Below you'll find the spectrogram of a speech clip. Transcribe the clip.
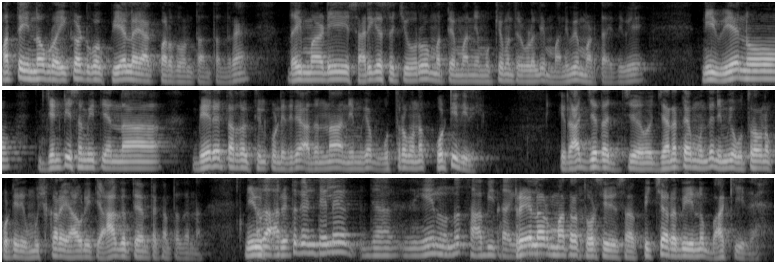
ಮತ್ತೆ ಇನ್ನೊಬ್ಬರು ಹೈಕೋರ್ಟ್ಗೆ ಹೋಗಿ ಪಿ ಎಲ್ ಐ ಹಾಕ್ಬಾರ್ದು ಅಂತ ಅಂತಂದರೆ ದಯಮಾಡಿ ಸಾರಿಗೆ ಸಚಿವರು ಮತ್ತು ಮಾನ್ಯ ಮುಖ್ಯಮಂತ್ರಿಗಳಲ್ಲಿ ಮನವಿ ಮಾಡ್ತಾ ಇದ್ದೀವಿ. ನೀವೇನು ಜಂಟಿ ಸಮಿತಿಯನ್ನು ಬೇರೆ ಥರದಲ್ಲಿ ತಿಳ್ಕೊಂಡಿದ್ದೀರಿ ಅದನ್ನು ನಿಮಗೆ ಉತ್ತರವನ್ನು ಕೊಟ್ಟಿದ್ದೀವಿ. ಈ ರಾಜ್ಯದ ಜ ಜನತೆ ಮುಂದೆ ನಿಮಗೆ ಉತ್ತರವನ್ನು ಕೊಟ್ಟಿದ್ದೀವಿ ಮುಷ್ಕರ ಯಾವ ರೀತಿ ಆಗುತ್ತೆ ಅಂತಕ್ಕಂಥದ್ದನ್ನು. ನೀವು ಹತ್ತು ಗಂಟೆಯಲ್ಲೇ ಜ- ಏನು ಅನ್ನೋದು ಸಾಬೀತಾಗಿದೆ. ಟ್ರೇಲರ್ ಮಾತ್ರ ತೋರಿಸಿದ್ದೀವಿ ಸರ್. ಪಿಕ್ಚರ್ ಅಭಿ ಇನ್ನೂ ಬಾಕಿ ಇದೆ.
